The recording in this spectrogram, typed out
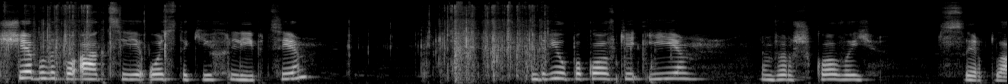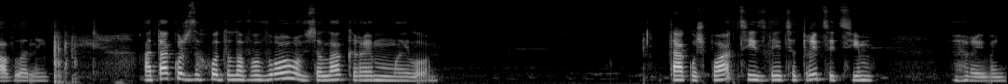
Ще були по акції ось такі хлібці. Дві упаковки і вершковий сир плавлений. А також заходила в Аврору, взяла крем мило. Також по акції, здається, 37 гривень.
